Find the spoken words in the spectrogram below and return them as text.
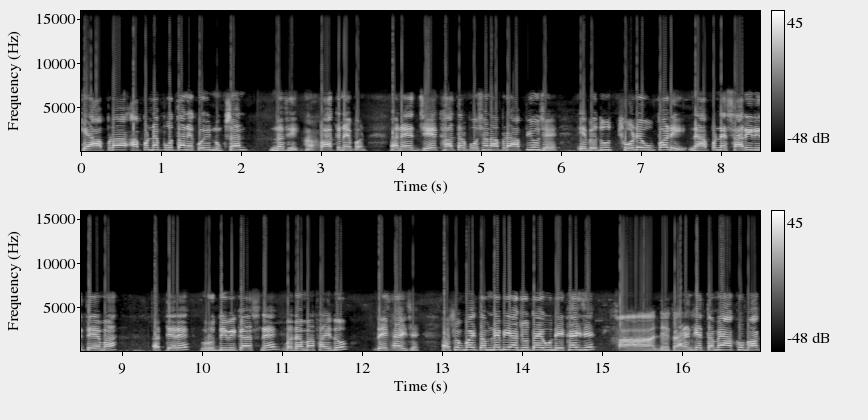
કે આપણા આપણને પોતાને કોઈ નુકસાન નથી પાકને પણ. અને જે ખાતર પોષણ આપણે આપ્યું છે એ બધું છોડે ઉપાડી ને આપણને સારી રીતે એમાં અત્યારે વૃદ્ધિ વિકાસને બધામાં ફાયદો દેખાય છે. અશોકભાઈ તમને બી આ જોતા એવું દેખાય છે? હા હા કારણ કે તમે આખો ભાગ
